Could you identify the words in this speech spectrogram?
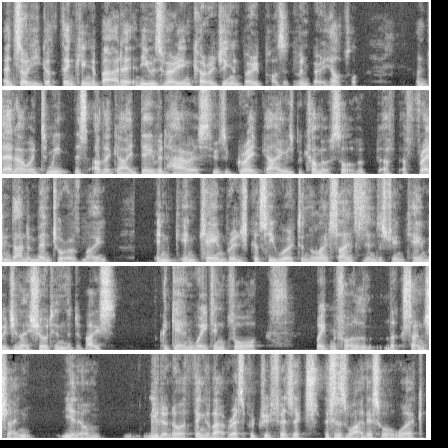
And so he got thinking about it and he was very encouraging and very positive and very helpful. And then I went to meet this other guy, David Harris, who's a great guy who's become a sort of a, a friend and a mentor of mine in, in Cambridge because he worked in the life sciences industry in Cambridge and I showed him the device again, waiting for, waiting for look sunshine, you know, you don't know a thing about respiratory physics. This is why this won't work.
